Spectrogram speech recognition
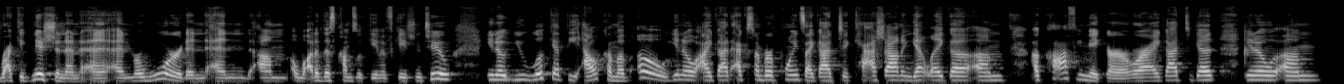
recognition and, and, reward and and um, a lot of this comes with gamification too you know you look at the outcome of oh you know i got x number of points i got to cash out and get like a um, a coffee maker or i got to get you know um,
